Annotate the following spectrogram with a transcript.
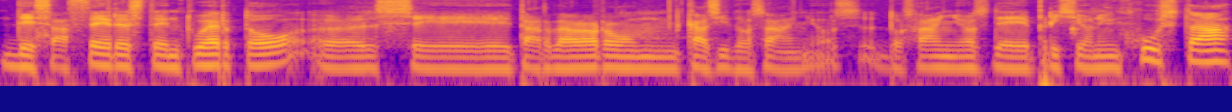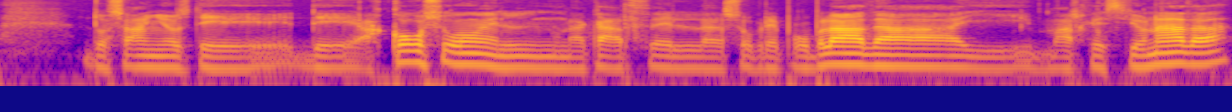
deshacer este entuerto eh, se tardaron casi dos años. Dos años de prisión injusta, dos años de, de acoso en una cárcel sobrepoblada y mal gestionada.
